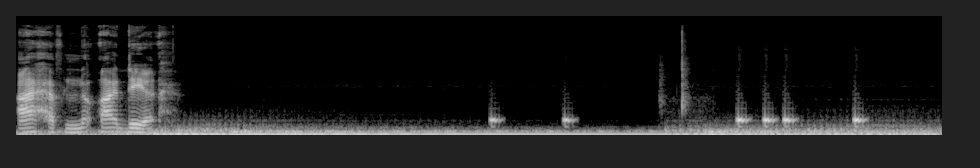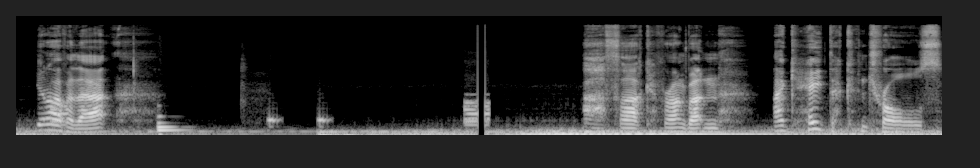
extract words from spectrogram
I have no idea. Get off of that. Ah, oh, fuck. Wrong button. I hate the controls.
